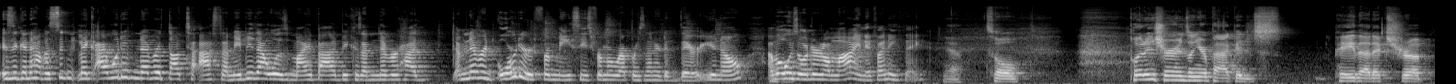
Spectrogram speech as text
is it gonna have a sign? Like, I would have never thought to ask that. Maybe that was my bad because I've never had, I've never ordered from Macy's from a representative there. You know. I've mm-hmm. always ordered online, if anything. Yeah. So put insurance on your package. Pay that extra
